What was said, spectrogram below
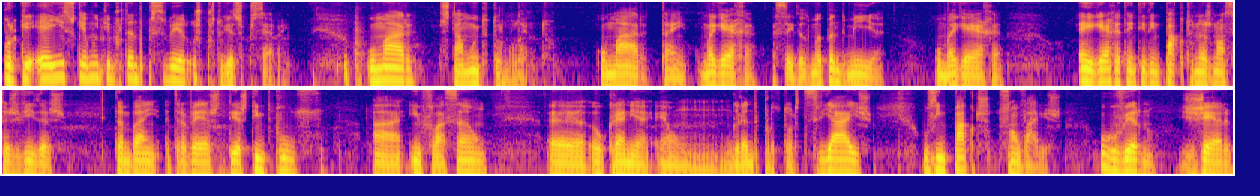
Porque é isso que é muito importante perceber. Os portugueses percebem. O mar está muito turbulento. O mar tem uma guerra, a saída de uma pandemia, uma guerra. A guerra tem tido impacto nas nossas vidas também através deste impulso à inflação, a Ucrânia é um grande produtor de cereais. Os impactos são vários. O governo gera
